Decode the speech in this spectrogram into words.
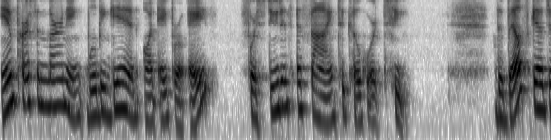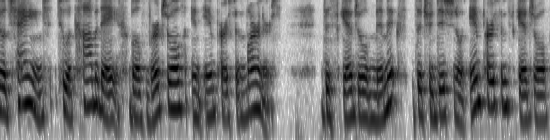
In person learning will begin on April 8th for students assigned to cohort 2. The bell schedule changed to accommodate both virtual and in person learners. The schedule mimics the traditional in person schedule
